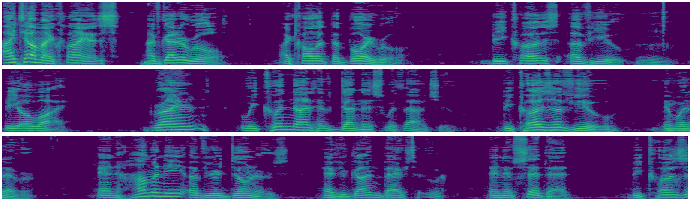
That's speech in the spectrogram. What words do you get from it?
I tell my clients, I've got a rule. I call it the boy rule because of you. Mm. B O Y. Brian, we could not have done this without you. Because of you and whatever. And how many of your donors have you gone back to and have said that because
